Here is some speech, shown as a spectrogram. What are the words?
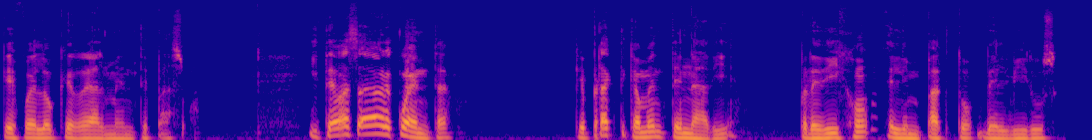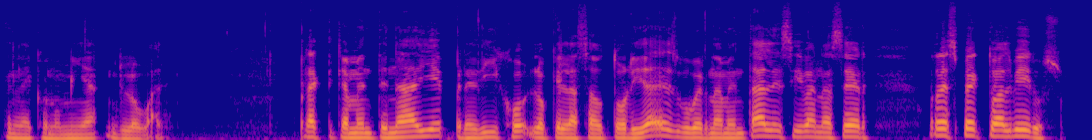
qué fue lo que realmente pasó. Y te vas a dar cuenta que prácticamente nadie predijo el impacto del virus en la economía global. Prácticamente nadie predijo lo que las autoridades gubernamentales iban a hacer respecto al virus.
